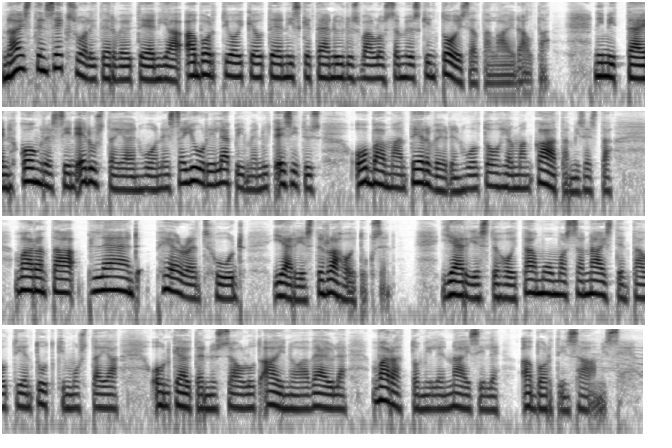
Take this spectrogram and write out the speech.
Naisten seksuaaliterveyteen ja aborttioikeuteen isketään Yhdysvalloissa myöskin toiselta laidalta. Nimittäin kongressin edustajainhuoneessa juuri läpimennyt esitys Obaman terveydenhuolto-ohjelman kaatamisesta vaarantaa Planned Parenthood-järjestön rahoituksen. Järjestö hoitaa muun muassa naisten tautien tutkimusta ja on käytännössä ollut ainoa väylä varattomille naisille abortin saamiseen.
